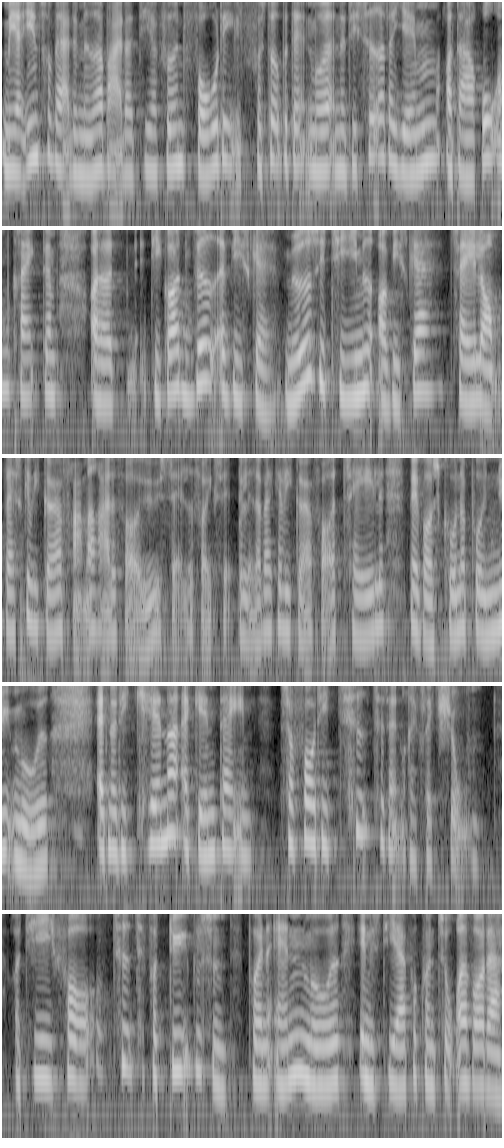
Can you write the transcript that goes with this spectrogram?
mere introverte medarbejdere, de har fået en fordel, forstået på den måde, at når de sidder derhjemme, og der er ro omkring dem, og de godt ved, at vi skal mødes i teamet, og vi skal tale om, hvad skal vi gøre fremadrettet for at øge salget for eksempel, eller hvad kan vi gøre for at tale med vores kunder på en ny måde. At når de kender agendaen, så får de tid til den refleksion og de får tid til fordybelsen på en anden måde, end hvis de er på kontoret, hvor der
